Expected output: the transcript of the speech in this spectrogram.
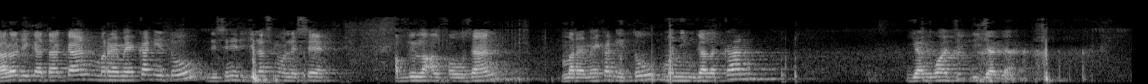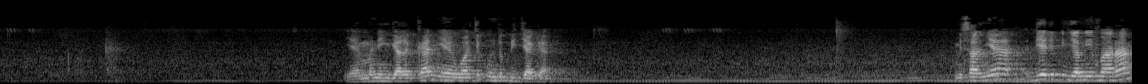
Kalau dikatakan meremehkan itu, di sini dijelaskan oleh Syekh Abdullah Al Fauzan, meremehkan itu meninggalkan yang wajib dijaga. Ya, meninggalkan yang wajib untuk dijaga. Misalnya dia dipinjami barang,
